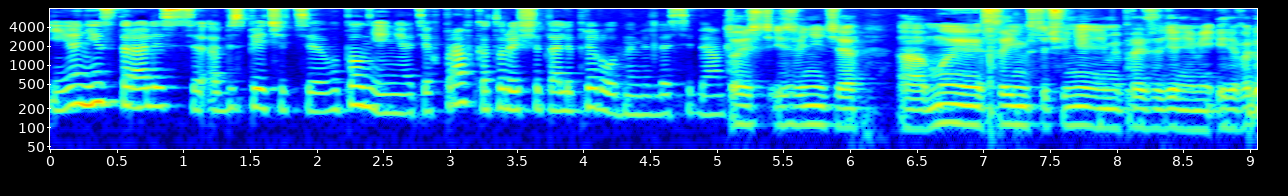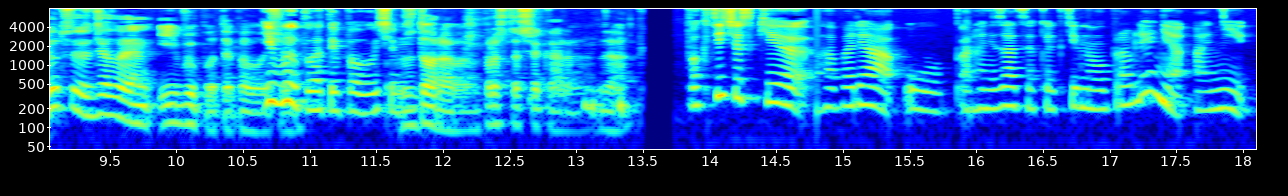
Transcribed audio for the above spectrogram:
И они старались обеспечить выполнение тех прав, которые считали природными для себя. То есть, извините, а, мы своими сочинениями, произведениями и революцию сделаем, и выплаты И получим. выплаты получим. Здорово, просто шикарно, да. Фактически говоря о организациях коллективного управления, они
